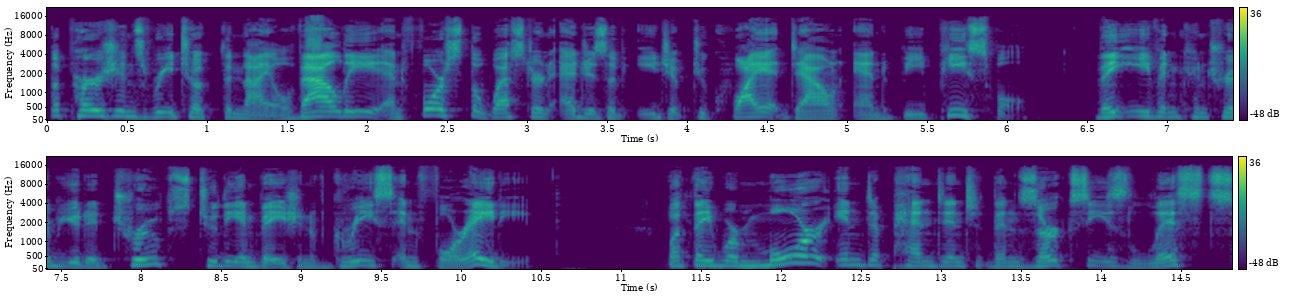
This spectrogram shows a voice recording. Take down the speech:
The Persians retook the Nile Valley and forced the western edges of Egypt to quiet down and be peaceful. They even contributed troops to the invasion of Greece in 480. But they were more independent than Xerxes' lists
